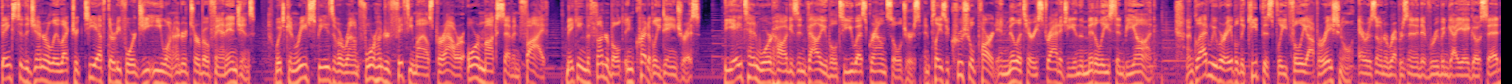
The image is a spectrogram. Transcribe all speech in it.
thanks to the General Electric TF34 GE 100 turbofan engines, which can reach speeds of around 450 miles per hour or Mach 7.5, making the Thunderbolt incredibly dangerous. The A-10 Warthog is invaluable to U.S. ground soldiers and plays a crucial part in military strategy in the Middle East and beyond. I'm glad we were able to keep this fleet fully operational, Arizona Representative Ruben Gallego said.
